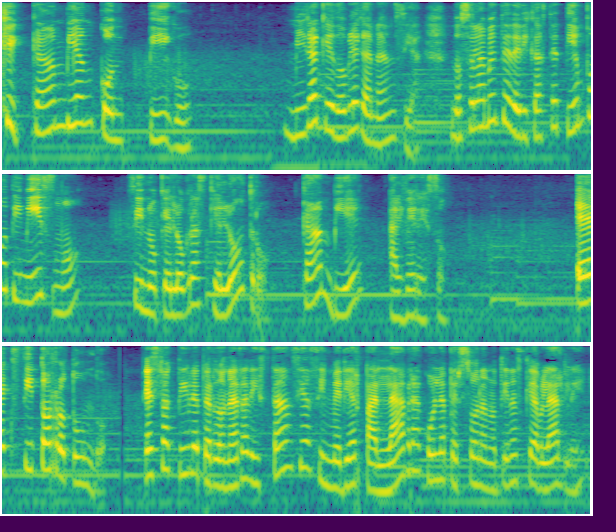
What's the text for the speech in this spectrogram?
Que cambian contigo Mira qué doble ganancia. No solamente dedicaste tiempo a ti mismo, sino que logras que el otro cambie al ver eso. Éxito rotundo. Es factible perdonar a distancia sin mediar palabra con la persona, no tienes que hablarle.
